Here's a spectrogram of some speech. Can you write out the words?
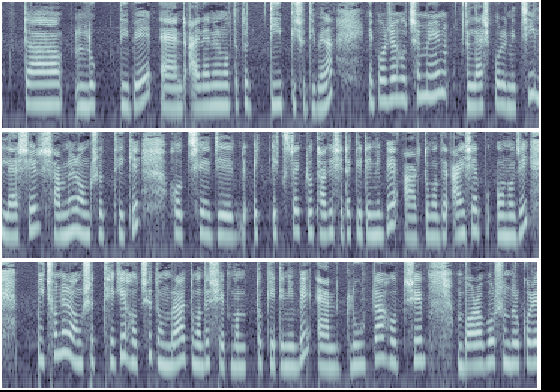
একটা লুক দিবে অ্যান্ড আইলাইনারের মতো তো ডিপ কিছু দিবে না। এ পর্যায়ে হচ্ছে আমি ল্যাশ পরে নিচ্ছি। ল্যাশের সামনের অংশ থেকে হচ্ছে যে এক্সট্রা একটু থাকে সেটা কেটে নিবে। আর তোমাদের আই অনুযায়ী পিছনের অংশের থেকে হচ্ছে তোমরা তোমাদের শেপ মতো কেটে নিবে অ্যান্ড গ্লুটা হচ্ছে বরাবর সুন্দর করে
